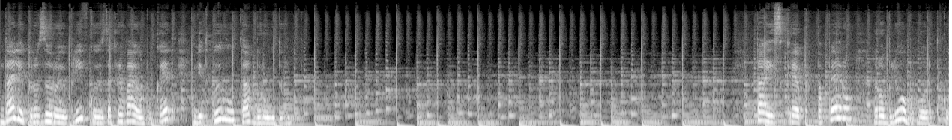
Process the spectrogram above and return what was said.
Далі прозорою плівкою закриваю букет від пилу та бруду. Та із креп паперу роблю обгортку.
